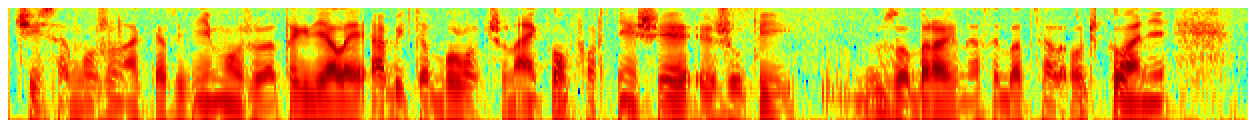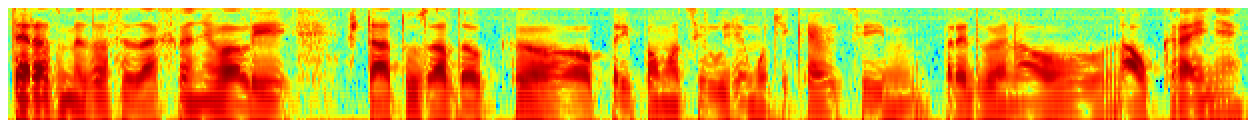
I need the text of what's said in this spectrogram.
či sa môžu nakaziť, nemôžu a tak ďalej, aby to bolo čo najkomfortnejšie. Župy zobrali na seba celé očkovanie. Teraz sme zase zachraňovali štátu zadok pri pomoci ľuďom utekajúcim pred vojnou na Ukrajine.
